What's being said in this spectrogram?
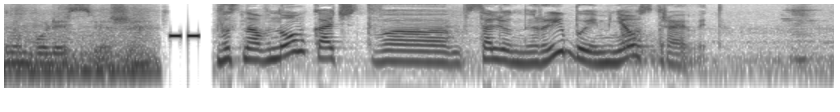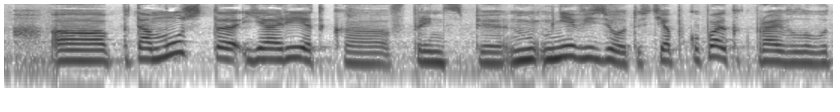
оно более свежее. В основном качество соленой рыбы меня устраивает. А, потому что я редко, в принципе, мне везет. То есть я покупаю, как правило, вот,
